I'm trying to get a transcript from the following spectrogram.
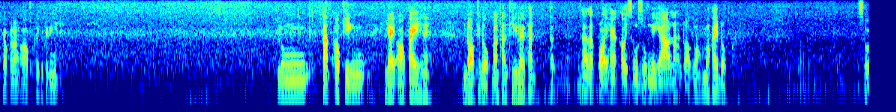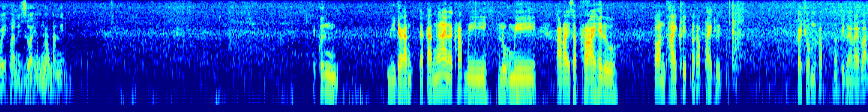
เขากำลังออกก็จะเป็นอย่างนี้ ลุงตัดเอากิ่งใหญ่ออกไปเนี่ยดอกจะดกมาทันทีเลยถ้าถ้าถ้าปล่อยให้เขาสูงสูงๆยาวๆนะดอกไม่ค่อยดก สวยพันนี้สวยชอบพันนี้เพิ่งหนีจากการจากการง่ายนะครับ มีลุงมีอะไรสปรายให้ดูตอนท้ายคลิปนะครับท้ายคลิปไปชมนะครับมันเป็นอะไรบ้าง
